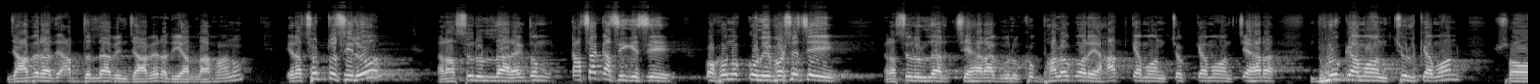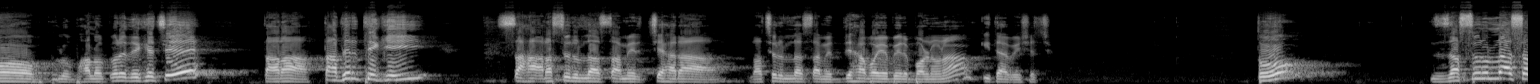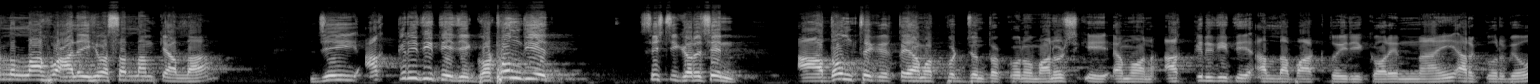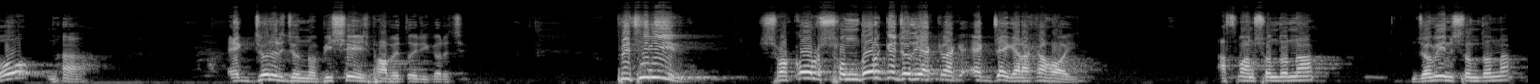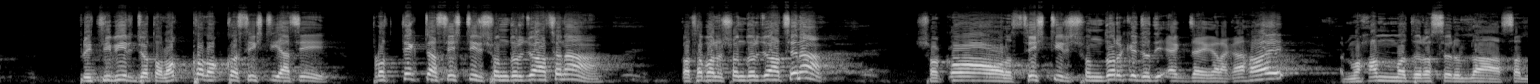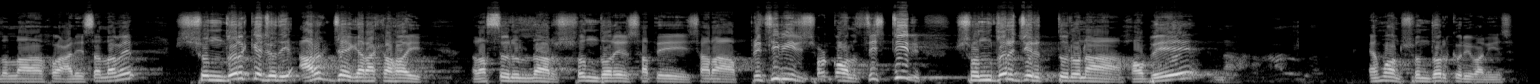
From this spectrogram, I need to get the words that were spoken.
জাবের আদি আবদুল্লাহ বিন জাবের আদি আল্লাহানহু এরা ছোট্ট ছিল। রাসুলুল্লাহর একদম কাছাকাছি গেছে, কখনো কোলে বসেছে। রাসুলুল্লাহর চেহারাগুলো খুব ভালো করে, হাত কেমন, চোখ কেমন, চেহারা, ভ্রু কেমন, চুল কেমন, সবগুলো ভালো করে দেখেছে। তারা তাদের থেকেই সাহা রাসুল্লাহ আসলামের চেহারা রাসুল্লাহ আসলামের দেহাবয়বের বর্ণনা কিতাবে এসেছে। তো রাসুল্লাহ সাল্লাহ আলহি আসাল্লামকে আল্লাহ যেই আকৃতিতে যে গঠন দিয়ে সৃষ্টি করেছেন, আদম থেকে কেয়ামত পর্যন্ত কোনো মানুষকে এমন আকৃতিতে আল্লাহ পাক তৈরি করেন নাই আর করবেও না। একজনের জন্য বিশেষভাবে তৈরি করেছে। পৃথিবীর সকল সুন্দরকে যদি এক এক জায়গায় রাখা হয়, আসমান সুন্দর না, জমিন সুন্দর না, পৃথিবীর যত লক্ষ লক্ষ সৃষ্টি আছে, প্রত্যেকটা সৃষ্টির সৌন্দর্য আছে না? কথা বলে সৌন্দর্য আছে না? সকল সৃষ্টির সুন্দরকে যদি এক জায়গায় রাখা হয়, মোহাম্মদ রসুল্লাহ সাল্লাহ আলি সাল্লামের সুন্দরকে যদি আরেক জায়গায় রাখা হয় রাসুল্লাহর সুন্দরের সাথে সারা পৃথিবীর সকল সৃষ্টির সৌন্দর্যের তুলনা হবে না। এমন সুন্দর করে বানিয়েছে।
